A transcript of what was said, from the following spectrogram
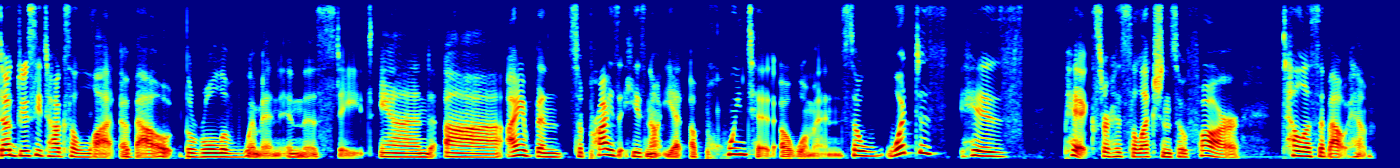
Doug Ducey talks a lot about the role of women in this state. And uh, I have been surprised that he's not yet appointed a woman. So, what does his picks or his selection so far tell us about him?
